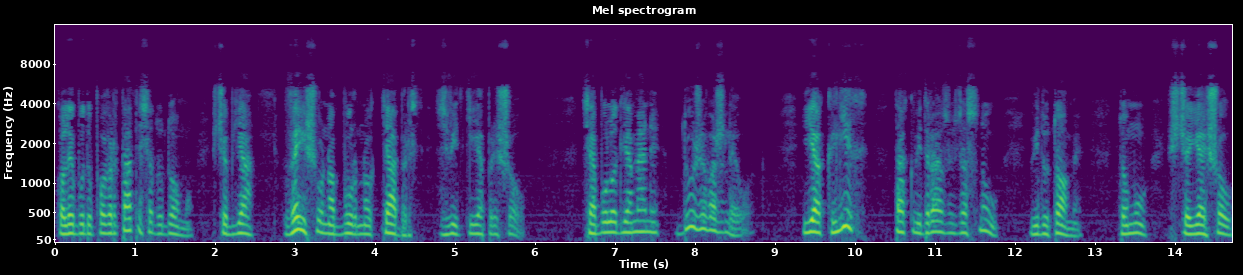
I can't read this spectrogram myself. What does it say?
коли буду повертатися додому, щоб я вийшов на бурно Октябрьськ, звідки я прийшов. Це було для мене дуже важливо. Як ліг, так відразу й заснув від утоми, тому що я йшов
